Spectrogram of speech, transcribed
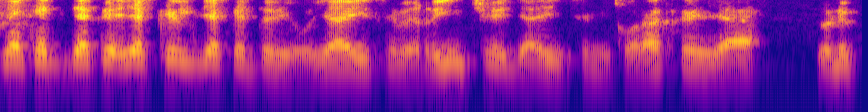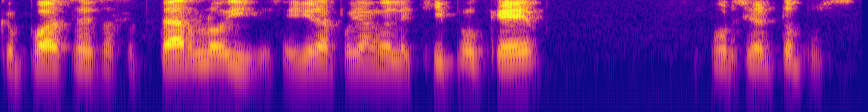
Ya que, ya, que, ya, que, ya que te digo, ya hice berrinche, ya hice mi coraje, ya lo único que puedo hacer es aceptarlo y seguir apoyando al equipo que, por cierto, pues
